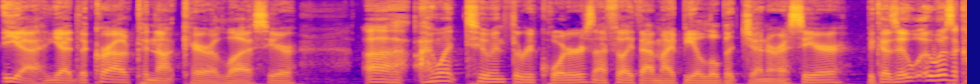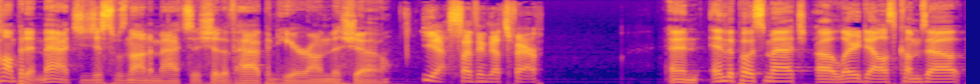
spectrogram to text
Yeah, yeah, the crowd could not care less here. Uh, I went two and three quarters, and I feel like that might be a little bit generous here because it, it was a competent match. It just was not a match that should have happened here on the show. Yes, I think that's fair. And in the post match, uh, Larry Dallas comes out.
